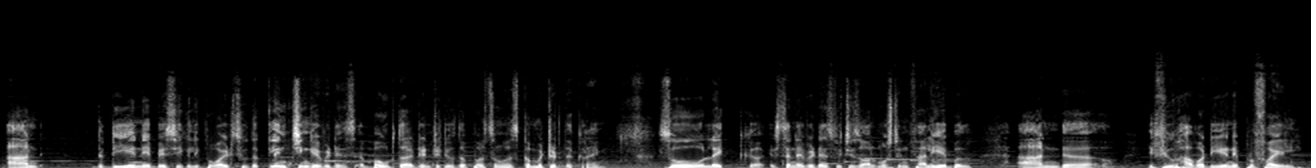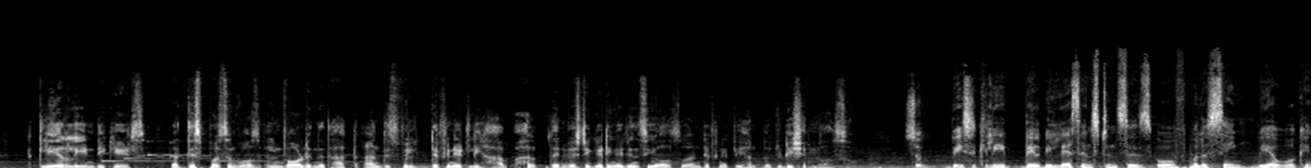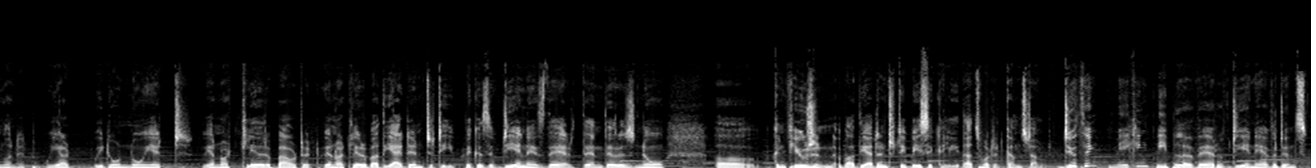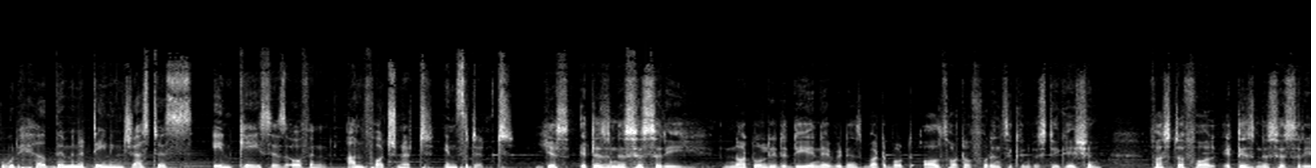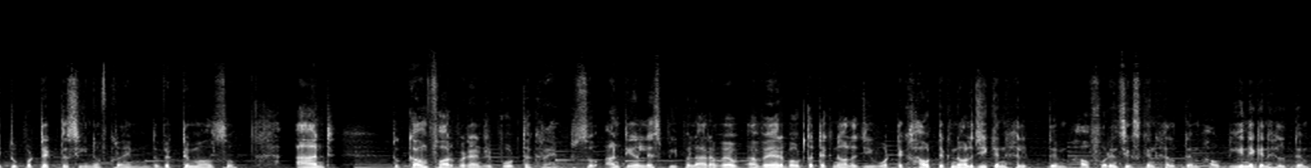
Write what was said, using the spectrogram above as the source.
and the DNA basically provides you the clinching evidence about the identity of the person who has committed the crime. So, like, uh, it's an evidence which is almost infallible, and uh, if you have a DNA profile, it clearly indicates that this person was involved in that act, and this will definitely have, help the investigating agency also, and definitely help the judiciary also. So basically, there'll be less instances of police saying we are working on it. We are we don't know yet. We are not clear about it. We are not clear about the identity because if DNA is there, then there is no uh, confusion about the identity. Basically, that's what it comes down to. Do you think making people aware of DNA evidence would help them in attaining justice in cases of an unfortunate incident? Yes, it is necessary not only the DNA evidence but about all sort of forensic investigation First of all, it is necessary to protect the scene of crime, the victim also, and to come forward and report the crime. So until unless people are aware, aware about the technology, what te- how technology can help them, how forensics can help them, how DNA can help them,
